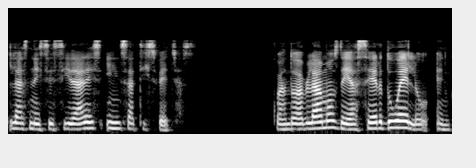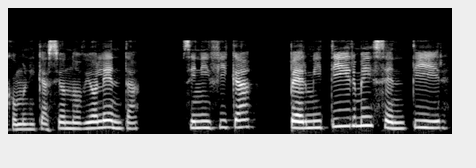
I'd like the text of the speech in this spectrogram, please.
las necesidades insatisfechas. Cuando hablamos de hacer duelo en comunicación no violenta, significa permitirme sentir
